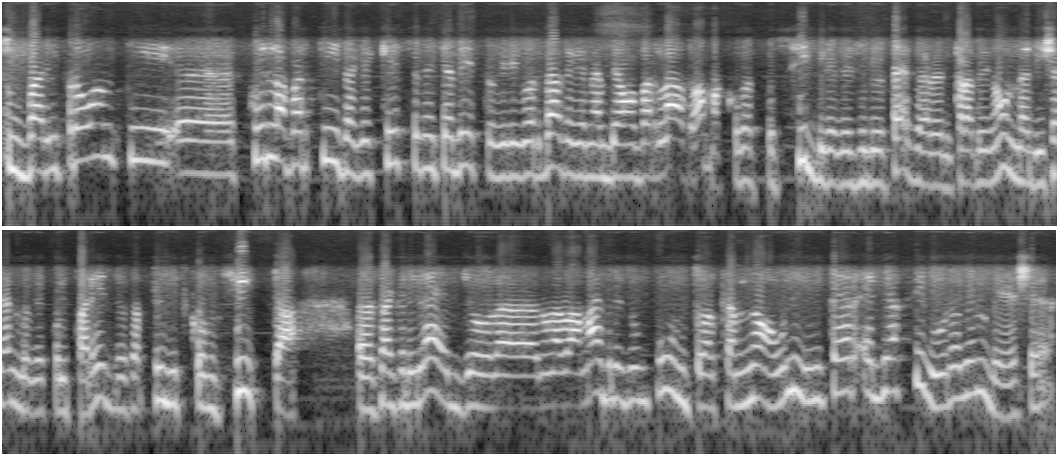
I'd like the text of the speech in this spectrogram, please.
su vari fronti, eh, quella partita che che se ne sia detto, vi ricordate che ne abbiamo parlato, ah ma com'è possibile che Giulio Cesare è entrato in onda dicendo che quel pareggio sa più di sconfitta, eh, sacrilegio, la, non aveva mai preso un punto al Camp Nou l'Inter e vi assicuro che invece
